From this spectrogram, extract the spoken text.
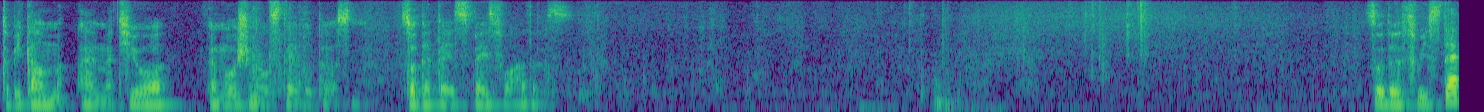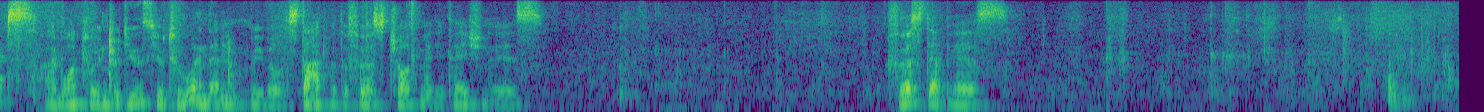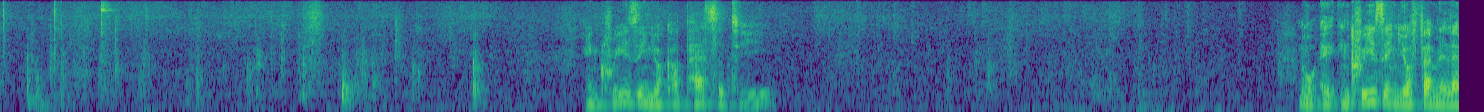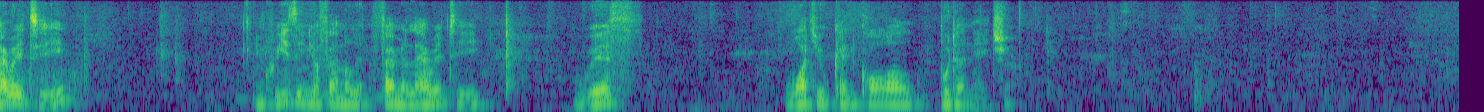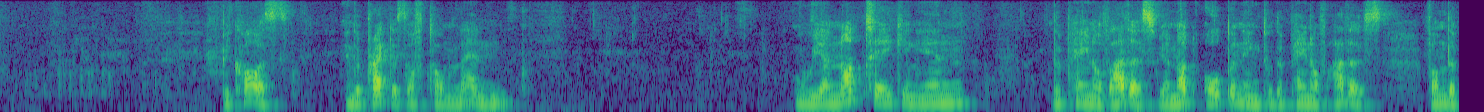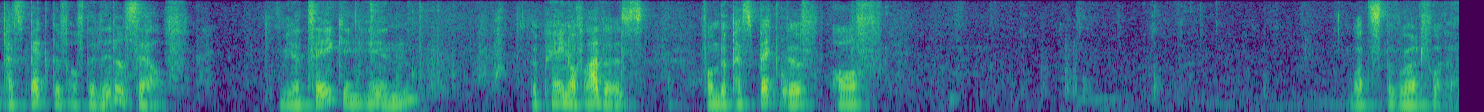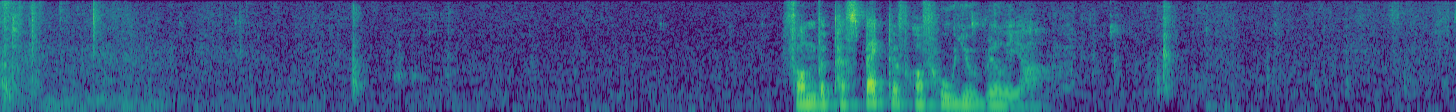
to become a mature, emotional, stable person so that there is space for others. So, the three steps I want to introduce you to, and then we will start with the first short meditation, is first step is increasing your capacity no, increasing your familiarity, increasing your famili- familiarity with what you can call Buddha nature. Because in the practice of Tonglen, we are not taking in the pain of others. We are not opening to the pain of others from the perspective of the little self. We are taking in the pain of others from the perspective of what's the word for that? From the perspective of who you really are.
